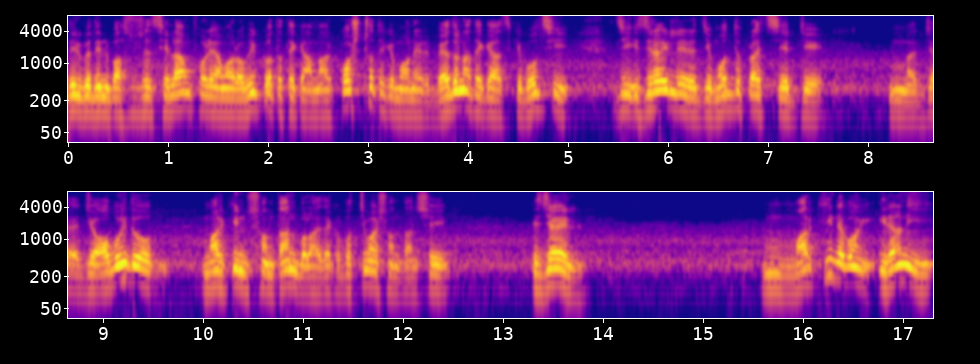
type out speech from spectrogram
দীর্ঘদিন বাসসে ছিলাম, ফলে আমার অভিজ্ঞতা থেকে, আমার কষ্ট থেকে, মনের বেদনা থেকে আজকে বলছি যে, ইসরায়েলের যে মধ্যপ্রাচ্যের যে- যে অবৈধ মার্কিন সন্তান বলা হয়, যাকে পশ্চিমা সন্তান, সেই ইসরায়েল মার্কিন এবং ইরানি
